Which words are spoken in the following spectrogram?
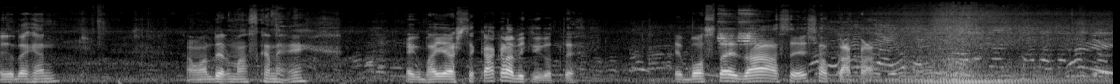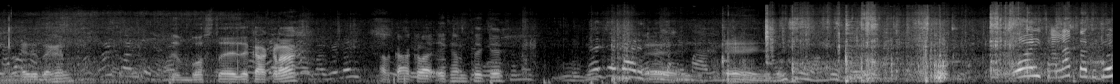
এই যে দেখেন আমাদের মাঝখানে এক ভাই আসছে কাঁকড়া বিক্রি করতে। এই বস্তায় যা আছে সব কাঁকড়া। এই যে দেখেন যে বস্তায় যে কাঁকড়া আর কাঁকড়া এখান থেকে এই। ওই ভিডিও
